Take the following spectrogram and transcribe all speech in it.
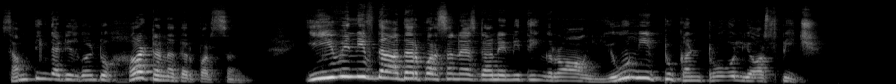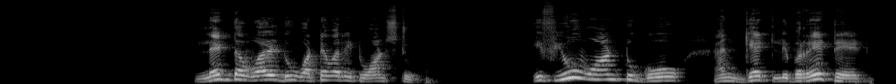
Something that is going to hurt another person. Even if the other person has done anything wrong, you need to control your speech. Let the world do whatever it wants to. If you want to go and get liberated,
